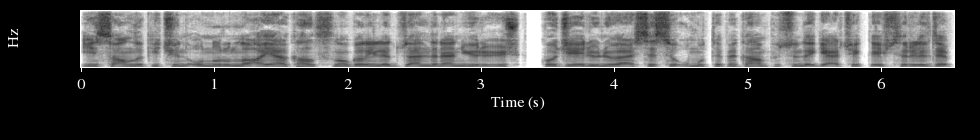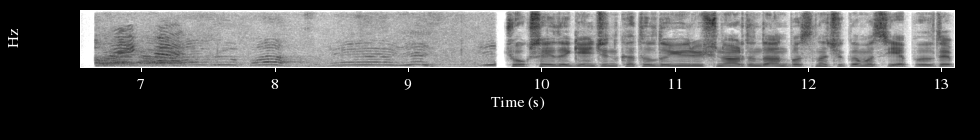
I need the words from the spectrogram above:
İnsanlık için onurunla ayağa kalk sloganıyla düzenlenen yürüyüş, Kocaeli Üniversitesi Umuttepe kampüsünde gerçekleştirildi. Çok sayıda gencin katıldığı yürüyüşün ardından basın açıklaması yapıldı.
